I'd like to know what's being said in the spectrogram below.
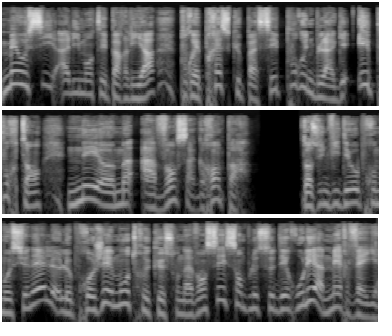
mais aussi alimentée par l'IA, pourrait presque passer pour une blague. Et pourtant, Neom avance à grands pas. Dans une vidéo promotionnelle, le projet montre que son avancée semble se dérouler à merveille.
